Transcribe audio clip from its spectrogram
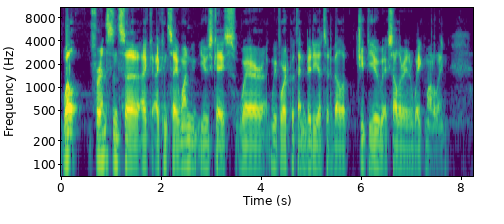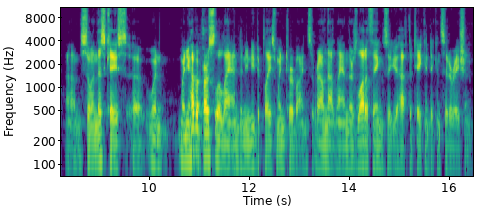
Well, for instance, uh, I, I, can say one use case where we've worked with NVIDIA to develop GPU accelerated wake modeling. Um, so in this case, uh, when when you have a parcel of land and you need to place wind turbines around that land, there's a lot of things that you have to take into consideration.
